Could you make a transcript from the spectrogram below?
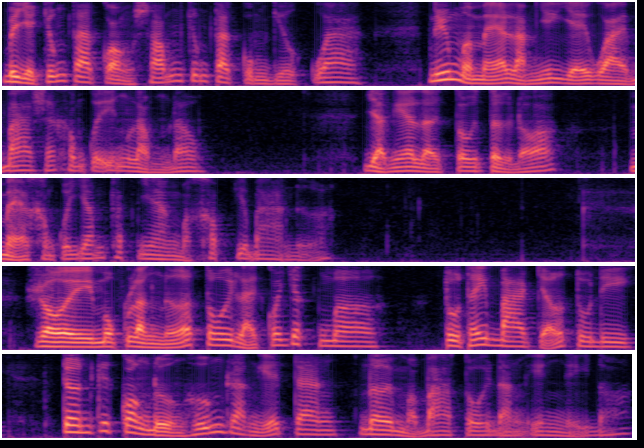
Bây giờ chúng ta còn sống, chúng ta cùng vượt qua. Nếu mà mẹ làm như vậy hoài, ba sẽ không có yên lòng đâu. Và nghe lời tôi từ đó, mẹ không có dám thắp nhang mà khóc với ba nữa. Rồi một lần nữa tôi lại có giấc mơ. Tôi thấy ba chở tôi đi trên cái con đường hướng ra Nghĩa Trang, nơi mà ba tôi đang yên nghỉ đó.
